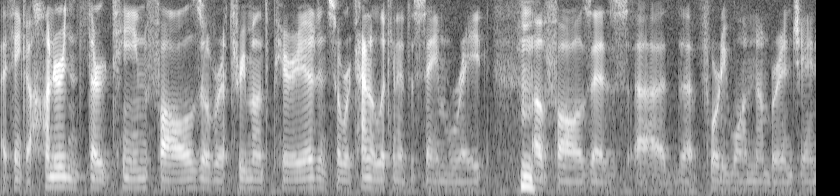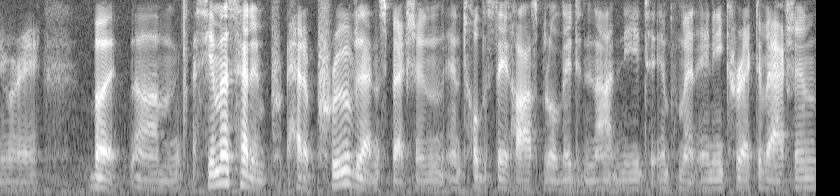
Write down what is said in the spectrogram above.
I think, 113 falls over a three-month period, and so we're kind of looking at the same rate hmm. of falls as uh, the 41 number in January. But um, CMS had imp- had approved that inspection and told the state hospital they did not need to implement any corrective action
